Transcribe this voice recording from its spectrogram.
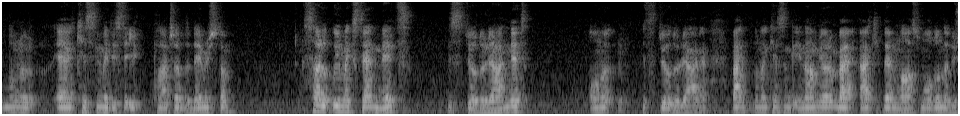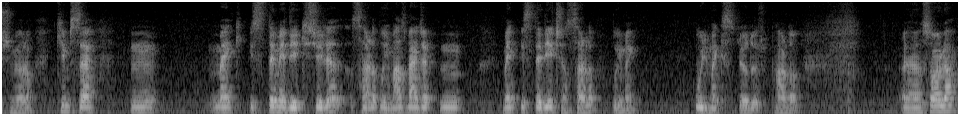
bunu eğer kesilmediyse ilk parçada demiştim. Sarılıp uyumak isteyen net istiyordur yani. Net onu istiyordur yani. Ben buna kesinlikle inanmıyorum. Ben erkeklerin masum olduğunu da düşünmüyorum. Kimse Mac istemediği kişiyle sarılıp uyumaz. Bence Mac istediği için sarılıp uyumak uyumak istiyordur. Pardon. Ee, sonra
